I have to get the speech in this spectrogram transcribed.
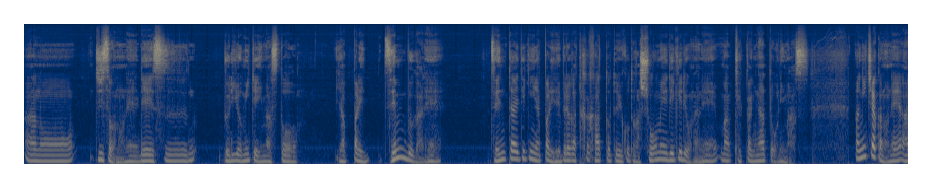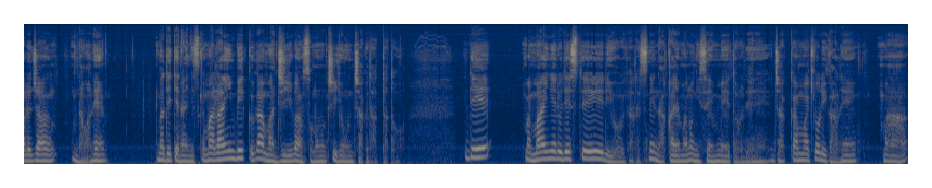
あの、次走のね、レースぶりを見ていますと、やっぱり全部がね、全体的にやっぱりレベルが高かったということが証明できるようなね、まあ、結果になっております。まあ、2着のね、アルジャンナはね、まあ、出てないんですけど、まあ、ラインベックがま G1 その後4着だったと。で、まあ、マイネル・デステリオがですね、中山の 2000m で、ね、若干ま距離がね、まあ、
